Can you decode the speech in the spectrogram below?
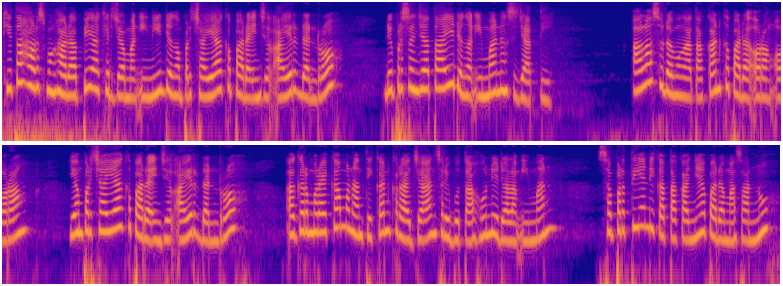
kita harus menghadapi akhir zaman ini dengan percaya kepada Injil air dan Roh, dipersenjatai dengan iman yang sejati. Allah sudah mengatakan kepada orang-orang yang percaya kepada Injil air dan Roh agar mereka menantikan kerajaan seribu tahun di dalam iman, seperti yang dikatakannya pada masa Nuh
